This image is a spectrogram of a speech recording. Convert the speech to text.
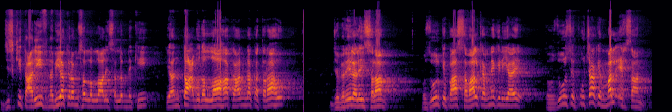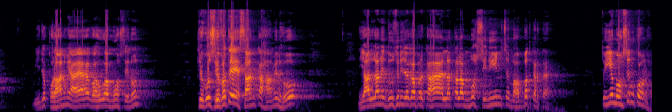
جس کی تعریف نبی اکرم صلی اللہ علیہ وسلم نے کی کہ انتا ابود اللہ کا اللہ کا ترا ہو جبریل علیہ السلام حضور کے پاس سوال کرنے کے لیے آئے تو حضور سے پوچھا کہ مل احسان؟ یہ جو قرآن میں آیا ہے وہ ہوا محسن کہ وہ صفت احسان کا حامل ہو۔ یا اللہ نے دوسری جگہ پر کہا ہے، اللہ تعالیٰ محسنین سے محبت کرتا ہے۔ تو یہ محسن کون ہے؟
